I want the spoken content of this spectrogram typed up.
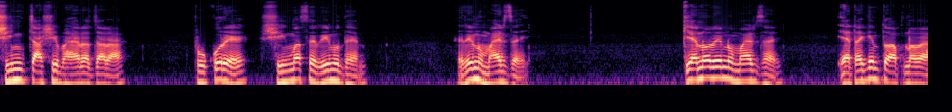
শিং চাষি ভাইয়েরা যারা পুকুরে শিং মাছের রেনু দেন রেনু মায়ের যায়। কেন রেনু মায়ের যায়? এটা কিন্তু আপনারা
